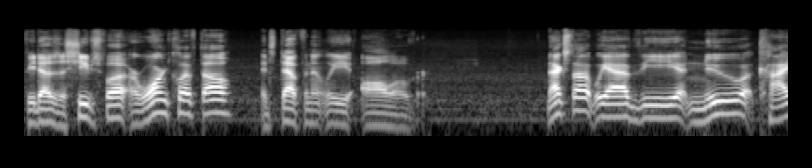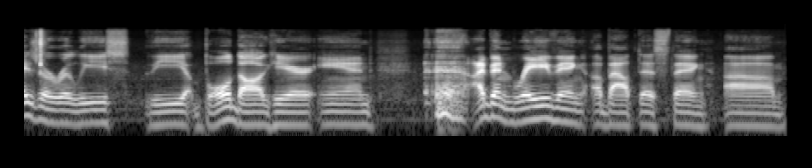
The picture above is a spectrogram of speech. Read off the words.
If he does a sheep's foot or Wharncliffe though it's definitely all over. Next up we have the new Kizer release the bulldog here and I've been raving about this thing. Um,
